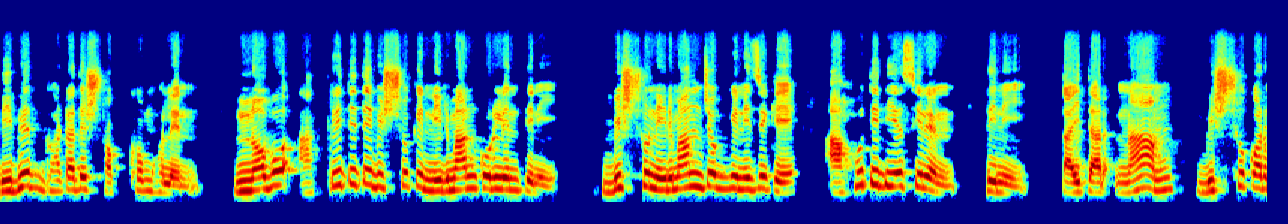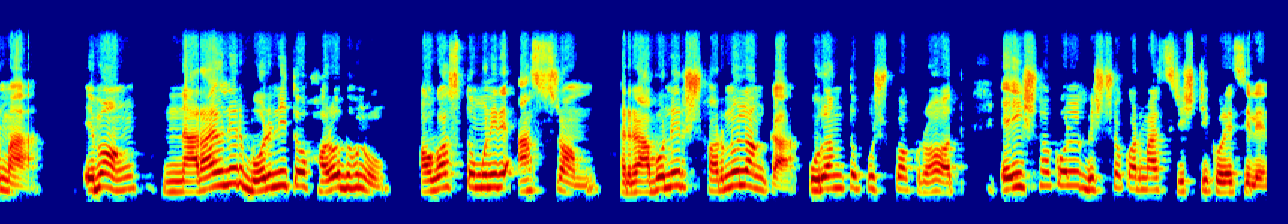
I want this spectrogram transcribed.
বিভেদ ঘটাতে সক্ষম হলেন। নব আকৃতিতে বিশ্বকে নির্মাণ করলেন তিনি। বিশ্ব নির্মাণ যজ্ঞে নিজেকে আহুতি দিয়েছিলেন তিনি। তাই তার নাম বিশ্বকর্মা এবং নারায়ণের বর্ণিত হরধনু। অগস্ত মুনির আশ্রম, রাবণের স্বর্ণলঙ্কা, উড়ন্ত পুষ্পক রথ, এই সকল বিশ্বকর্মার সৃষ্টি করেছিলেন।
